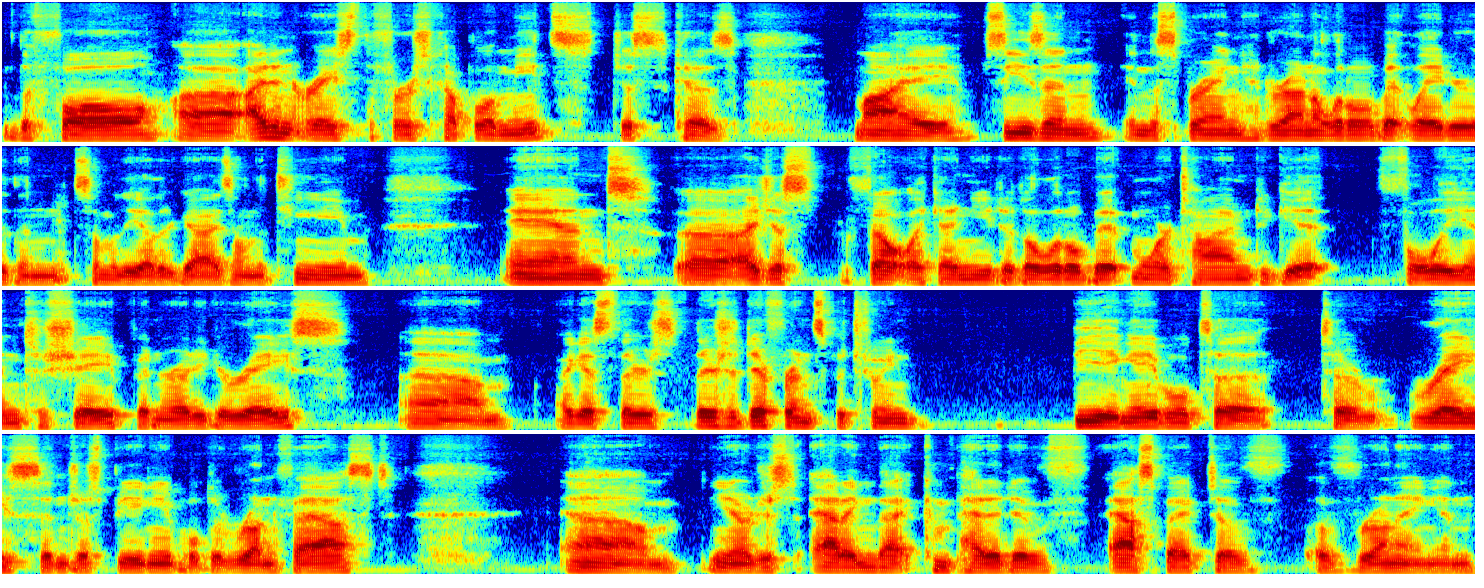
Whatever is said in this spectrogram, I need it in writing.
the fall. Uh, I didn't race the first couple of meets just because my season in the spring had run a little bit later than some of the other guys on the team. And uh, I just felt like I needed a little bit more time to get fully into shape and ready to race. Um, I guess there's there's a difference between being able to to race and just being able to run fast um, you know, just adding that competitive aspect of of running. And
